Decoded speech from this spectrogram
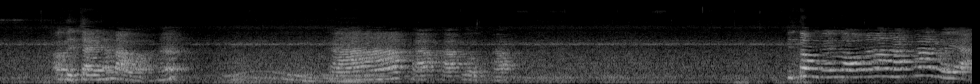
ๆเอาแต่ใจนะเราอะฮะ ครับครับครับลูกครับ พี่ต้มเลี้ยงน้องน่ารักมากเลยอะ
